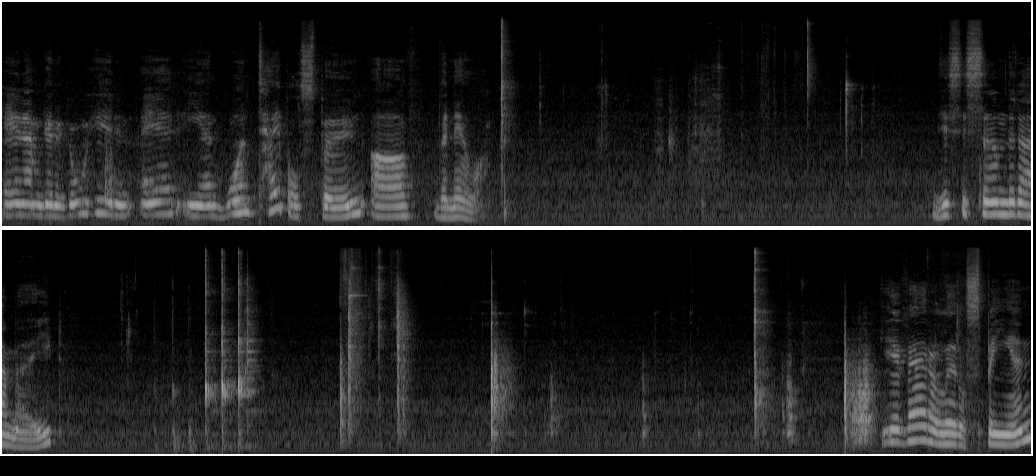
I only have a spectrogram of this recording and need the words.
And I'm going to go ahead and add in one tablespoon of vanilla. This is some that I made. Give that a little spin.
